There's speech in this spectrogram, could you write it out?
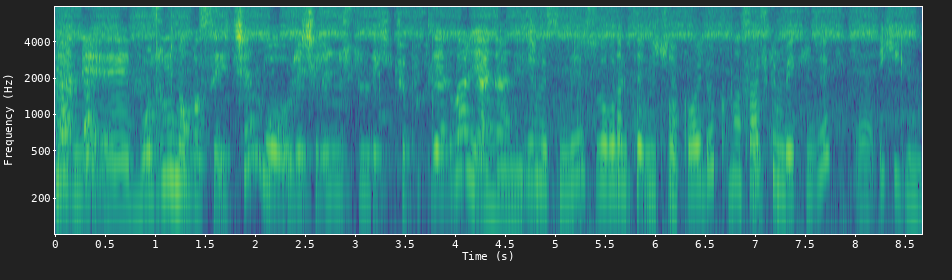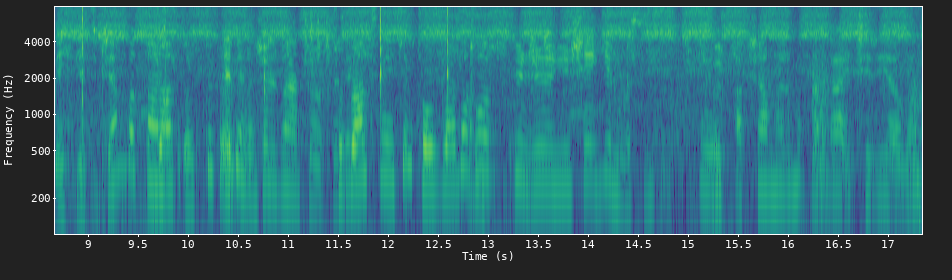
Yani e, bozulmaması için bu reçelin üstündeki köpükler var ya anneanneciğim. Girmesin diye su dolabı Tabii, tabii, içine su. koyduk. Nasıl? Kaç gün bekleyecek? E, iki gün bekleteceğim. Bakar. Tülbent örttük öyle mi? Evet, tülbent örterek. Tülbent ne için? Tozlardan mı? Toz e, şey girmesin. Akşamları mutlaka içeriye alın.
